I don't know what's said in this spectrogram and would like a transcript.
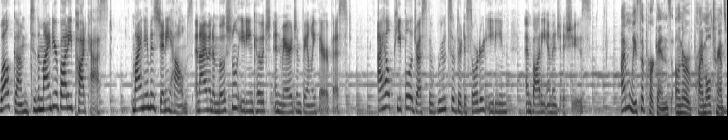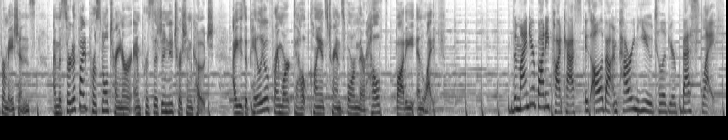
Welcome to the Mind Your Body podcast. My name is Jenny Helms, and I'm an emotional eating coach and marriage and family therapist. I help people address the roots of their disordered eating and body image issues. I'm Lisa Perkins, owner of Primal Transformations. I'm a certified personal trainer and precision nutrition coach. I use a paleo framework to help clients transform their health, body, and life. The Mind Your Body podcast is all about empowering you to live your best life.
